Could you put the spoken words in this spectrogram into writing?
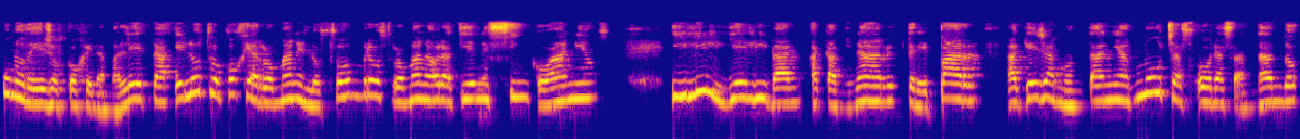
Uno de ellos coge la maleta, el otro coge a Román en los hombros, Román ahora tiene cinco años, y Lili y Eli van a caminar, trepar aquellas montañas, muchas horas andando,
